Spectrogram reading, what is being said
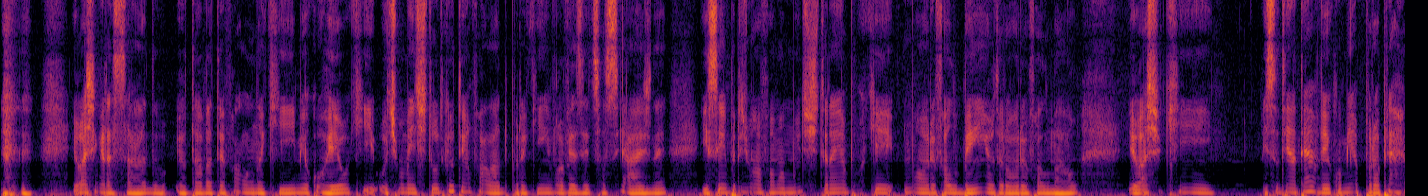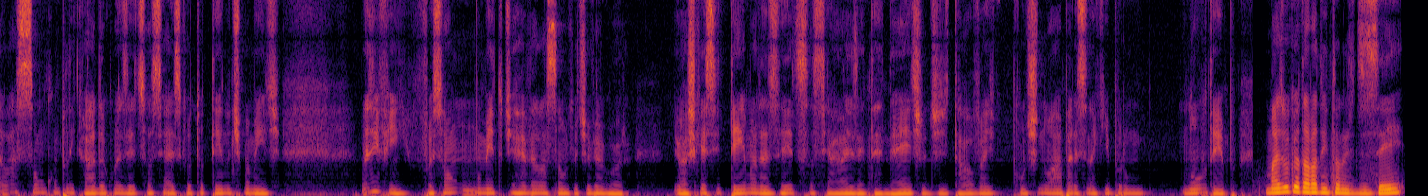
eu acho engraçado, eu tava até falando aqui e me ocorreu que ultimamente tudo que eu tenho falado por aqui envolve as redes sociais, né? E sempre de uma forma muito estranha, porque uma hora eu falo bem e outra hora eu falo mal. Eu acho que isso tem até a ver com a minha própria relação complicada com as redes sociais que eu tô tendo ultimamente. Mas enfim, foi só um momento de revelação que eu tive agora. Eu acho que esse tema das redes sociais, da internet, o digital, vai continuar aparecendo aqui por um longo tempo. Mas o que eu estava tentando dizer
